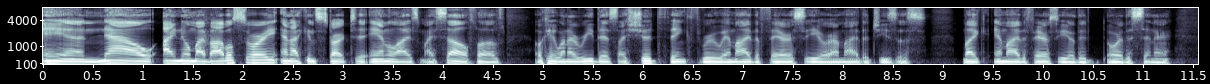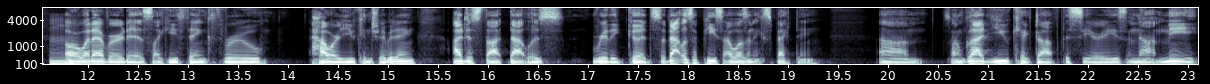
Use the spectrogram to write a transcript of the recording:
And now I know my Bible story and I can start to analyze myself of, okay, when I read this, I should think through, am I the Pharisee or am I the Jesus? Like, am I the Pharisee or the or the sinner? Or whatever it is. Like you think through how are you contributing? I just thought that was really good. So that was a piece I wasn't expecting. Um, so I'm glad you kicked off the series and not me,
